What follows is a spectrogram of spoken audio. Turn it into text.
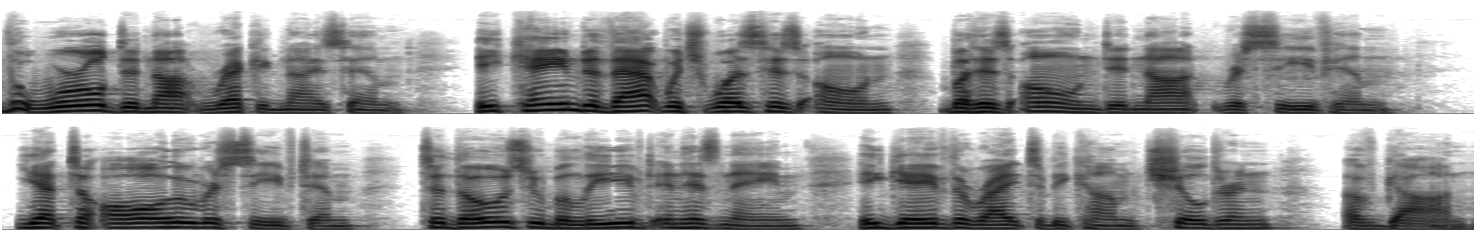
the world did not recognize him. He came to that which was his own, but his own did not receive him. Yet to all who received him, to those who believed in his name, he gave the right to become children of God.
